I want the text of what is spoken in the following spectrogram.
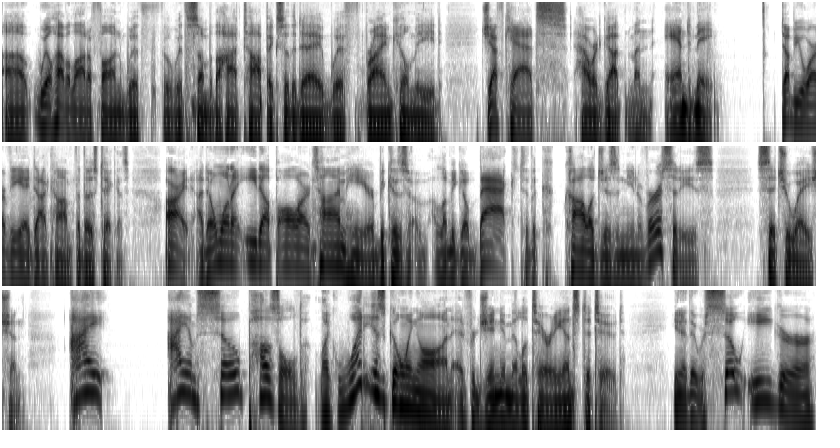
Uh, we'll have a lot of fun with with some of the hot topics of the day with Brian Kilmeade, Jeff Katz, Howard Gutman, and me. WRVA.com for those tickets. All right, I don't want to eat up all our time here because let me go back to the colleges and universities situation. I I am so puzzled like what is going on at Virginia Military Institute? You know, they were so eager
